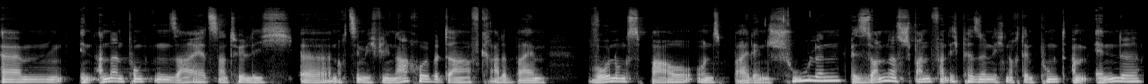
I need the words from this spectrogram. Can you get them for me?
Ähm, in anderen Punkten sah er jetzt natürlich äh, noch ziemlich viel Nachholbedarf, gerade beim Wohnungsbau und bei den Schulen. Besonders spannend fand ich persönlich noch den Punkt am Ende,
